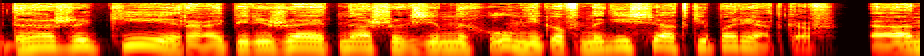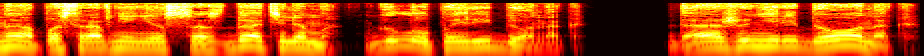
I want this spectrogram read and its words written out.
Даже Кейра опережает наших земных умников на десятки порядков, а она по сравнению с Создателем — глупый ребенок. Даже не ребенок,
